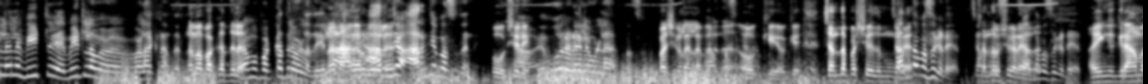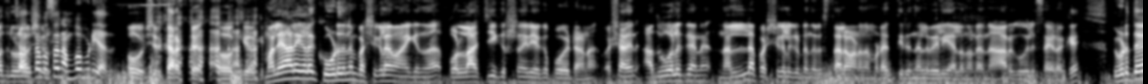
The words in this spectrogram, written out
എല്ലാം വീട്ടില് വീട്ടില് വളർക്കുന്നത് നമ്മ പക്കത്തില് நம்ம பக்கத்துல உள்ளது எல்லாம் நாகர்கோவில். அறிஞ்ச அறிஞ்ச பஸ் தானே ഓ ശരി ஆ, ஊரடையில உள்ள பஸ் പശുക്കളെല്ലാം ആ, വരുന്നത് പശുക്കൾ. ഓക്കെ ഓക്കെ ചന്തപ്പശു ഇതും சந்த பஸ் கிடையாது சந்த பஸ் கிடையாது. சந்த பஸ் கிடையாது അത് ഇങ്ങ് ഗ്രാമത്തിലുള്ള சந்த പശു பஸ் நம்ப முடியாது ഓ ശരി കറക്റ്റ് ഓക്കെ ഓക്കെ മലയാളികൾ കൂടുതലും പശുക്കളെ വാങ്ങിക്കുന്നത് പൊള്ളാച്ചി കൃഷ്ണഗിരി ഒക്കെ പോയിട്ടാണ് പക്ഷെ അതിന് അതുപോലെ തന്നെ നല്ല പശുക്കൾ കിട്ടുന്ന ഒരു സ്ഥലമാണ് നമ്മുടെ തിരുനെൽവേലി അല്ലെന്നുണ്ടെങ്കിൽ നാറുകോവിൽ സൈഡൊക്കെ ഇവിടുത്തെ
